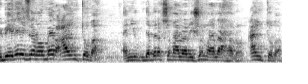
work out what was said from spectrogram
רבי אליעזר אומר עין טובה. אני מדבר עכשיו על הראשון ועל האחרון, עין טובה.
